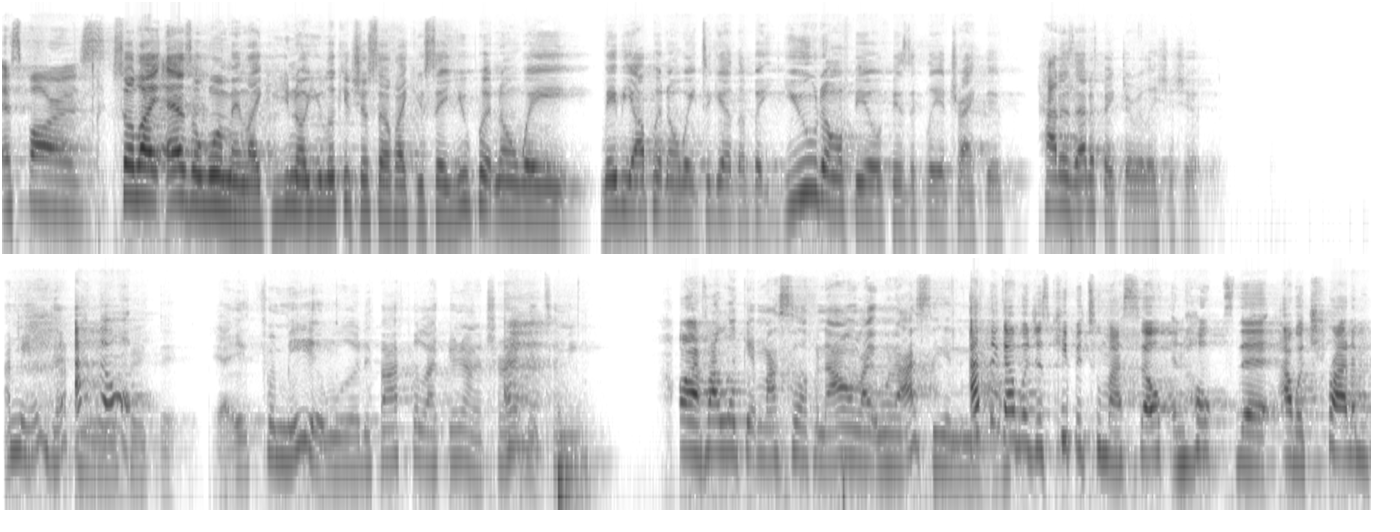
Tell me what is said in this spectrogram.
As far as So like as a woman, like you know, you look at yourself like you say you putting on weight, maybe y'all putting on weight together, but you don't feel physically attractive. How does that affect your relationship? I mean, it definitely don't- Yeah, it, for me, it would if I feel like you're not attracted to me, or if I look at myself and I don't like what I see in the I think I would just keep it to myself in hopes that I would try to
